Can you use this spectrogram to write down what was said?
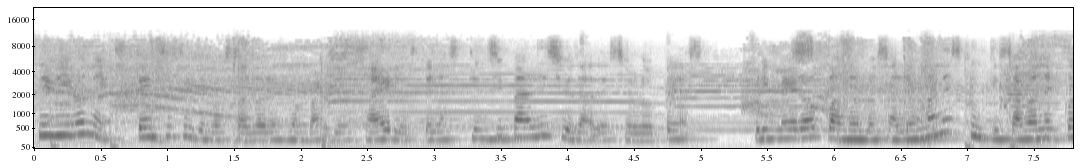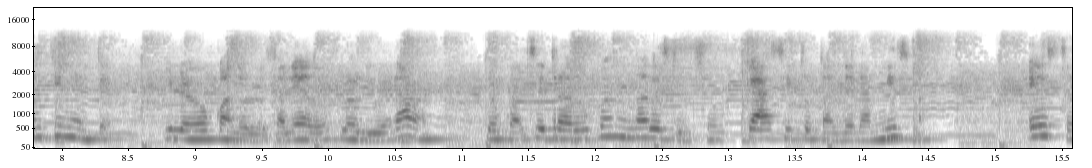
Se dieron extensos y devastadores bombardeos aéreos de las principales ciudades europeas, primero cuando los alemanes conquistaban el continente y luego cuando los aliados lo liberaban, lo cual se tradujo en una destrucción casi total de la misma. Esto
